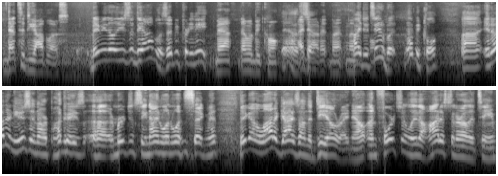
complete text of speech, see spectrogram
That's the Diablos. Maybe they'll use the Diablos. That'd be pretty neat. Yeah, that would be cool. Yeah, I so- doubt it, but I do cool. Too, but that'd be cool. Uh, in other news, in our Padres uh, emergency 911 segment, they got a lot of guys on the DL right now. Unfortunately, the hottest hitter on the team,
